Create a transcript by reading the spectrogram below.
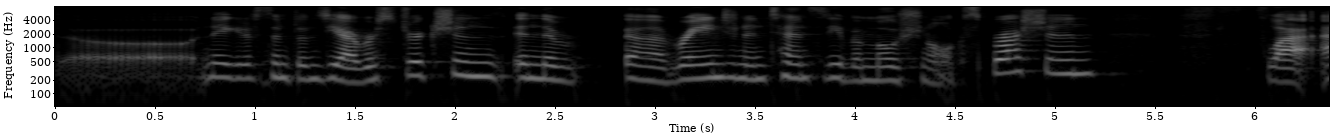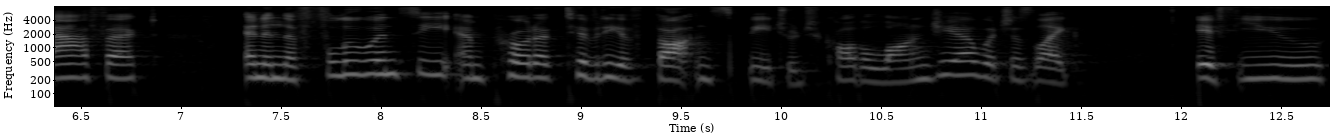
the negative symptoms, yeah, restrictions in the uh, range and intensity of emotional expression, flat affect, and in the fluency and productivity of thought and speech, which is called alogia, which is like if you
